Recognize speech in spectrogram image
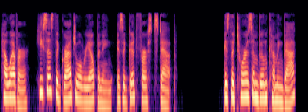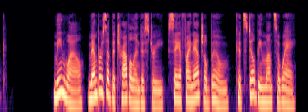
However, he says the gradual reopening is a good first step. Is the tourism boom coming back? Meanwhile, members of the travel industry say a financial boom could still be months away.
